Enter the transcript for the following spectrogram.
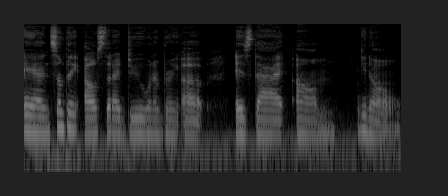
and something else that I do want to bring up is that, um, you know,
